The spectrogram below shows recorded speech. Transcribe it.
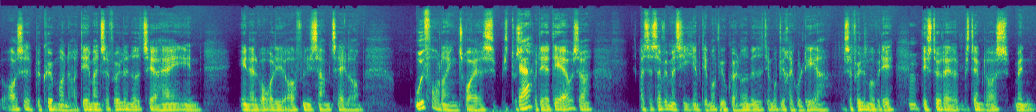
også bekymrende, og det er man selvfølgelig nødt til at have en, en alvorlig offentlig samtale om. Udfordringen, tror jeg, hvis du ja. ser på det det er jo så, altså så vil man sige, jamen det må vi jo gøre noget med, det må vi regulere. Selvfølgelig må vi det. Mm. Det støtter jeg bestemt også, men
